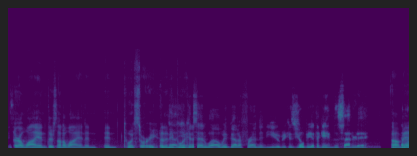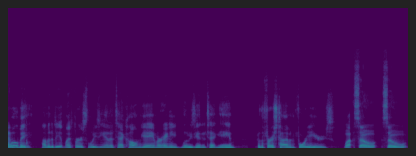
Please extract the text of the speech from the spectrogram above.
is there a lion? There's not a lion in in Toy Story at any No, you point. could have said, "Well, we've got a friend in you because you'll be at the game this Saturday," oh and I will be. I'm going to be at my first Louisiana Tech home game or any Louisiana Tech game for the first time in four years. What so so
